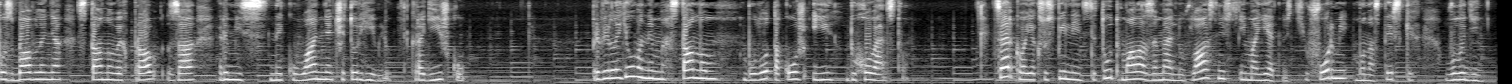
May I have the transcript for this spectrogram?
позбавлення станових прав за ремісникування чи торгівлю, крадіжку. Привілейованим станом було також і духовенство. Церква як суспільний інститут мала земельну власність і маєтність у формі монастирських володінь.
